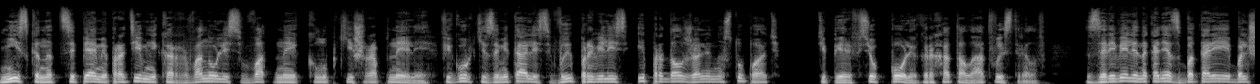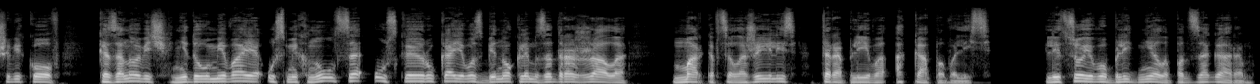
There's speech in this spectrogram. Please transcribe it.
Низко над цепями противника рванулись ватные клубки шрапнели. Фигурки заметались, выправились и продолжали наступать. Теперь все поле грохотало от выстрелов. Заревели наконец батареи большевиков. Казанович, недоумевая, усмехнулся, узкая рука его с биноклем задрожала. Марковцы ложились, торопливо окапывались. Лицо его бледнело под загаром.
